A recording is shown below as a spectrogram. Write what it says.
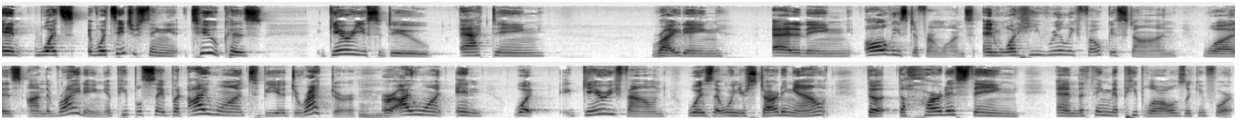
and what's what's interesting too, because Gary used to do acting, writing, editing, all these different ones, and what he really focused on was on the writing. And people say, "But I want to be a director," or "I want." And what Gary found was that when you're starting out, the the hardest thing and the thing that people are always looking for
